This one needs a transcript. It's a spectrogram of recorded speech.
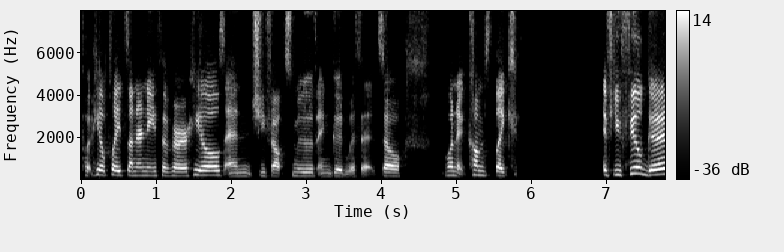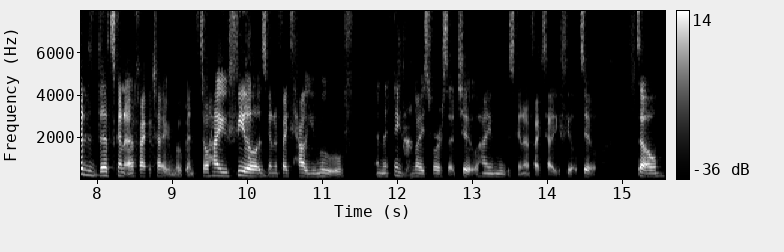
put heel plates underneath of her heels and she felt smooth and good with it. So when it comes like if you feel good, that's going to affect how you're moving. So how you feel is going to affect how you move, and I think sure. vice versa too. How you move is going to affect how you feel too. So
